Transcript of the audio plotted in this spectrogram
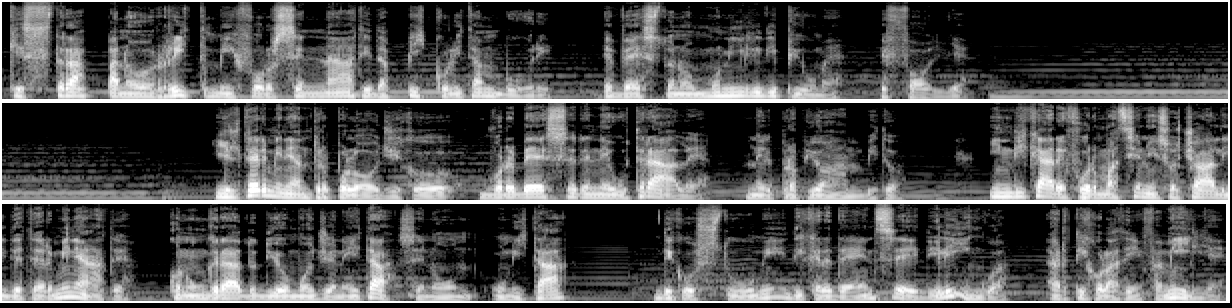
che strappano ritmi forsennati da piccoli tamburi e vestono monili di piume e foglie. Il termine antropologico vorrebbe essere neutrale nel proprio ambito, indicare formazioni sociali determinate, con un grado di omogeneità, se non unità, di costumi, di credenze e di lingua, articolate in famiglie,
